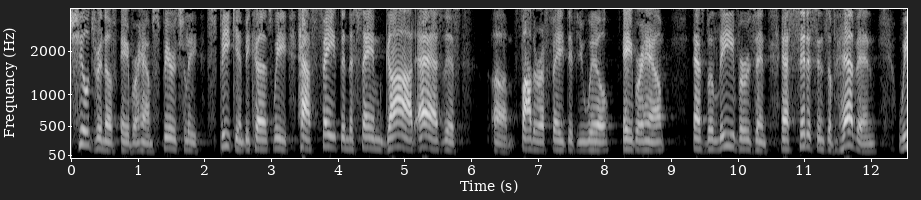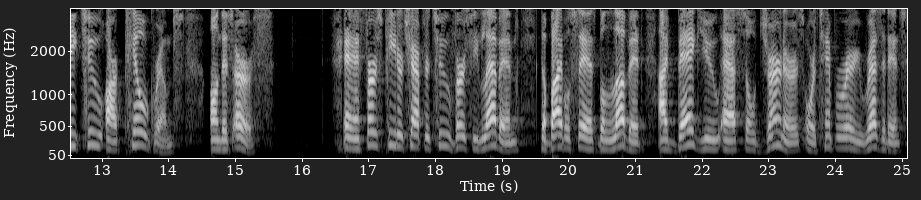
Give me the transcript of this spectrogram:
children of Abraham, spiritually speaking, because we have faith in the same God as this um, father of faith, if you will, Abraham, as believers and as citizens of heaven, we too are pilgrims on this earth. And in 1 Peter chapter 2 verse 11, the Bible says, Beloved, I beg you as sojourners or temporary residents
